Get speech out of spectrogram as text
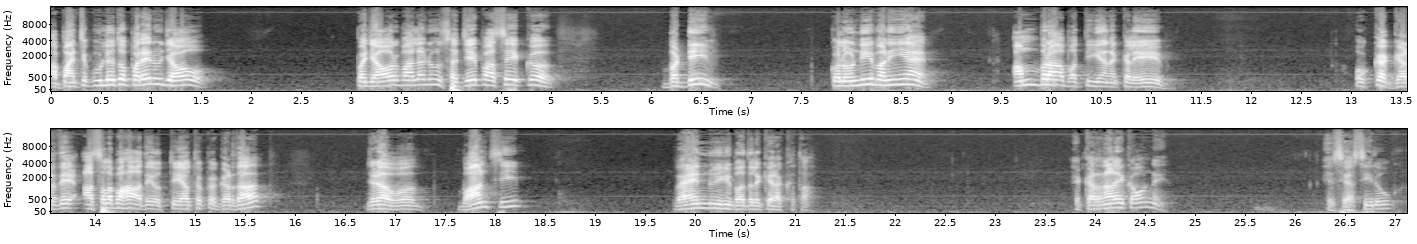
ਆ ਪੰਚਕੂਲੇ ਤੋਂ ਪਰੇ ਨੂੰ ਜਾਓ। ਪੰਜੌਰ ਵੱਲ ਨੂੰ ਸੱਜੇ ਪਾਸੇ ਇੱਕ ਵੱਡੀ ਕਲੋਨੀ ਬਣੀ ਹੈ ਅੰਬਰਾਵਤੀ ਅਨਕਲੇਵ ਉਹ ਘੱਗਰ ਦੇ ਅਸਲ ਬਹਾ ਦੇ ਉੱਤੇ ਆ, ਉੱਥੇ ਘੱਗਰ ਦਾ ਜਿਹੜਾ ਉਹ ਬਾਂਧ ਸੀ ਵਹਿਨ ਨੂੰ ਹੀ ਬਦਲ ਕੇ ਰੱਖਤਾ। ਇਹ ਕਰਨ ਵਾਲੇ ਕੌਣ ਨੇ? ਇਹ ਸਿਆਸੀ ਲੋਕ।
